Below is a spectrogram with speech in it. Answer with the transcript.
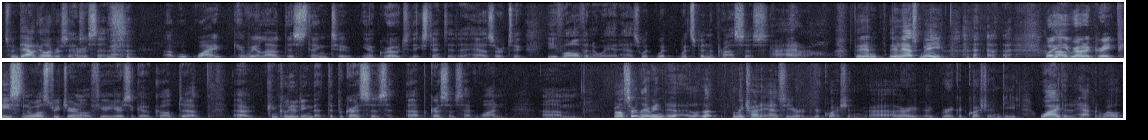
It's been downhill ever since. Ever since. Uh, why have we allowed this thing to you know, grow to the extent that it has or to evolve in the way it has? What, what, what's been the process? I don't know. They didn't, they didn't ask me. Well, you Um, wrote a great piece in the Wall Street Journal a few years ago called uh, uh, concluding that the progressives, uh, progressives have won. Um, Well, certainly, I mean, uh, let, let me try to answer your, your question. Uh, a very, a very good question indeed. Why did it happen? Well,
